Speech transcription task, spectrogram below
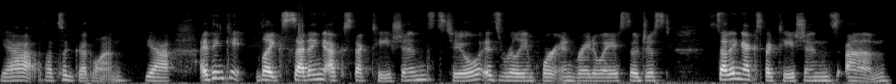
Yeah, that's a good one. Yeah. I think like setting expectations too is really important right away. So just setting expectations um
